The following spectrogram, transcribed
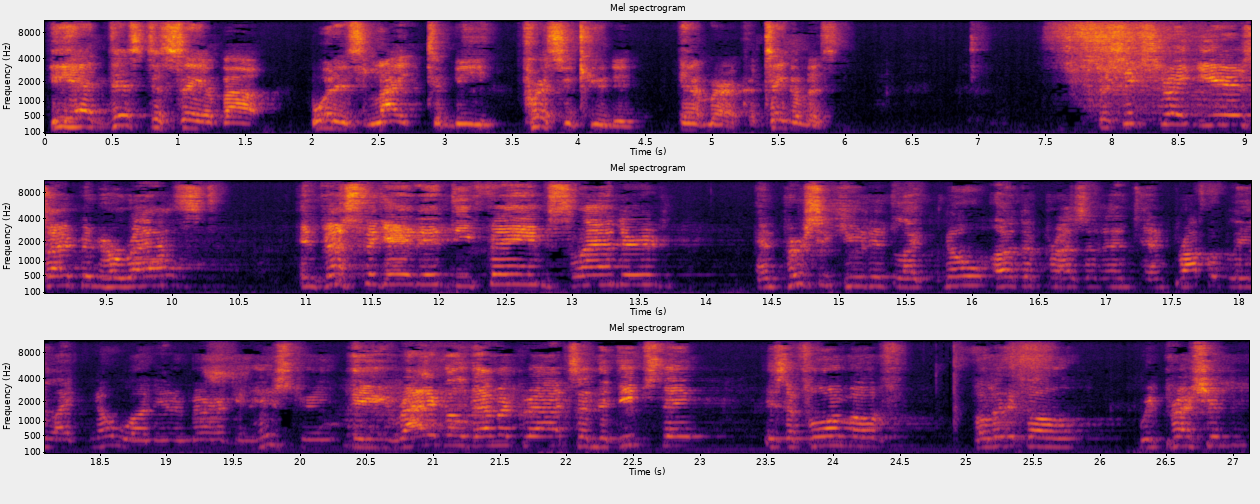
he had this to say about what it's like to be persecuted in America. Take a listen. For six straight years, I've been harassed, investigated, defamed, slandered, and persecuted like no other president and probably like no one in American history. The radical Democrats and the deep state is a form of political repression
